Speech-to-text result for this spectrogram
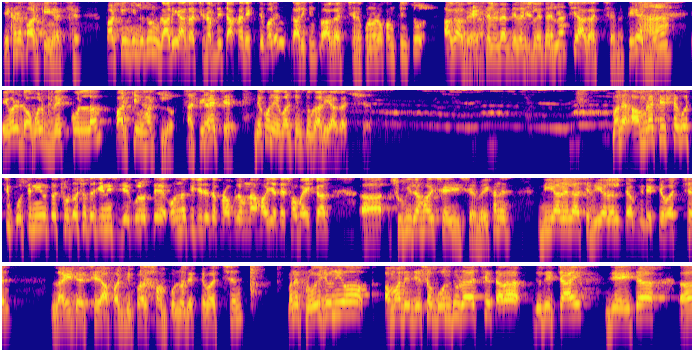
এখানে পার্কিং আছে। পার্কিং কিন্তু ধরুন গাড়ি আগাচ্ছে না আপনি চাকা দেখতে পারেন গাড়ি কিন্তু আগাচ্ছে না কোনো রকম কিন্তু আগাবে এক্সেলেটার দিলে এক্সেলেটার দিচ্ছে আগাচ্ছে না ঠিক আছে? হ্যাঁ। এবারে ডবল ব্রেক করলাম পার্কিং হাঁটলো আচ্ছা। ঠিক আছে? দেখুন এবার কিন্তু গাড়ি আগাচ্ছে। মানে আমরা চেষ্টা করছি প্রতিনিয়ত ছোট ছোট জিনিস যেগুলোতে অন্য কিছু যাতে প্রবলেম না হয় যাতে সবাইকার আহ, সুবিধা হয় সেই হিসেবে। এখানে ডিআরএল আছে ডিআরএল তে আপনি দেখতে পাচ্ছেন। লাইট আছে আপার ডিপার সম্পূর্ণ দেখতে পাচ্ছেন। মানে প্রয়োজনীয় আমাদের যেসব বন্ধুরা আছে, তারা যদি চায় যে এটা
